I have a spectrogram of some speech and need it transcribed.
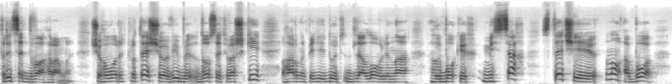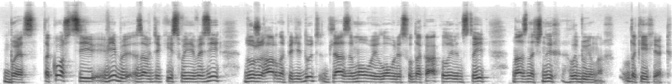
32 грами. Що говорить про те, що віби досить важкі, гарно підійдуть для ловлі на глибоких місцях з течією, ну або без. Також ці віби завдяки своїй вазі дуже гарно підійдуть для зимової ловлі судака, коли він стоїть на значних глибинах, таких як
